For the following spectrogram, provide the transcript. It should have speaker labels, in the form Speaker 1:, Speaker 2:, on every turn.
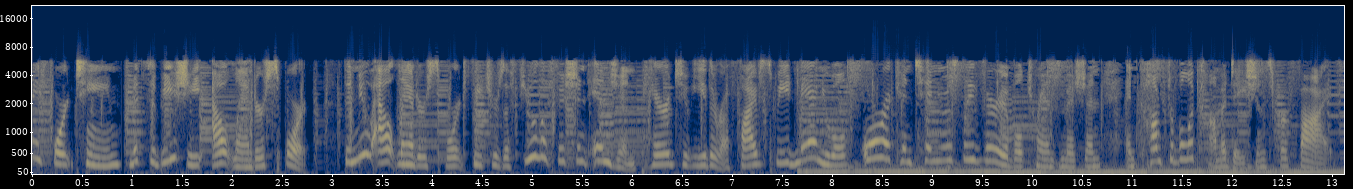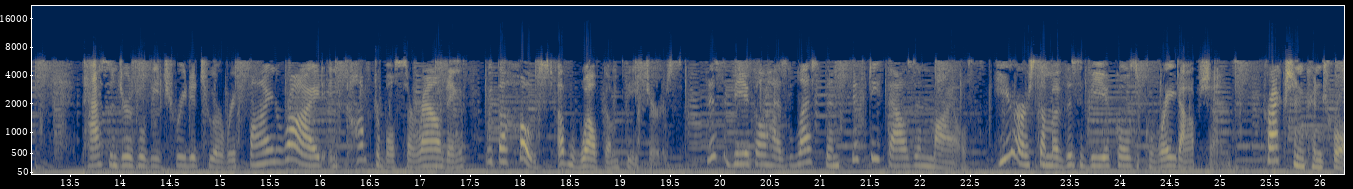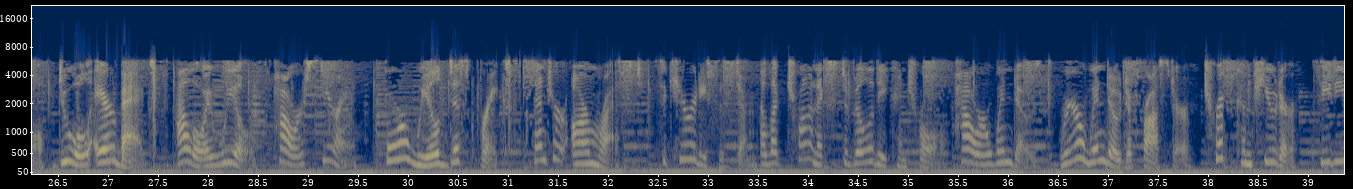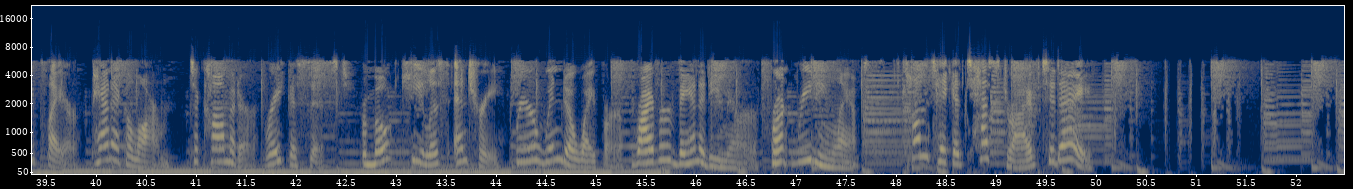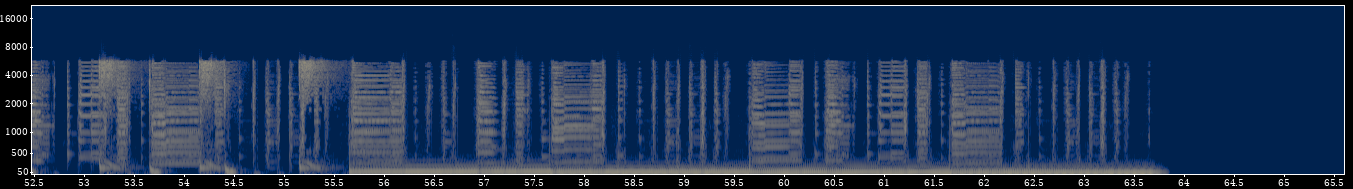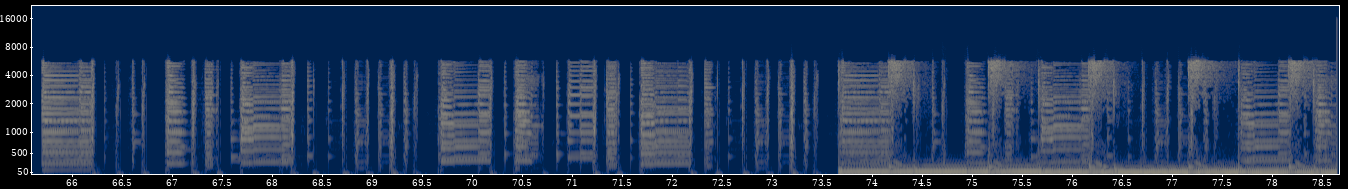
Speaker 1: 2014 Mitsubishi Outlander Sport. The new Outlander Sport features a fuel-efficient engine paired to either a 5-speed manual or a continuously variable transmission and comfortable accommodations for five. Passengers will be treated to a refined ride in comfortable surroundings with a host of welcome features. This vehicle has less than 50,000 miles. Here are some of this vehicle's great options. Traction control, dual airbags, alloy wheels, power steering, four-wheel disc brakes, center armrest, security system, electronic stability control, power windows, rear window defroster, trip computer, CD player, panic alarm, tachometer, brake assist, remote keyless entry, rear window wiper, driver vanity mirror, front reading lamps. Come take a test drive today.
